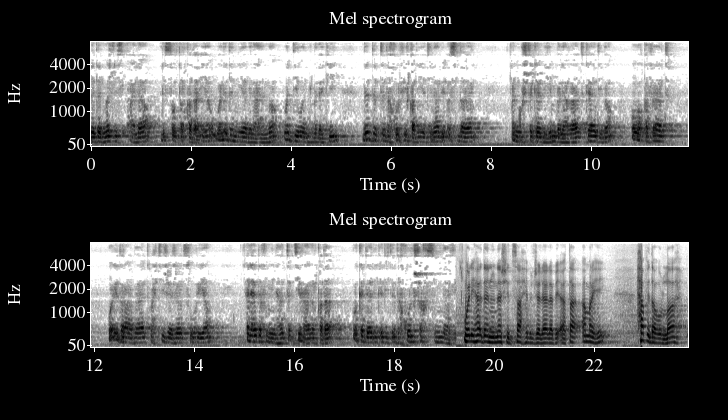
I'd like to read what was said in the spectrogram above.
لدى المجلس الأعلى للسلطة القضائية ولدى النيابة العامة والديوان الملكي ضد التدخل في قضيتنا بإصدار المشتكى بهم بلاغات كاذبة ووقفات وإضرابات واحتجاجات صورية الهدف منها التأثير على القضاء وكذلك لتدخل شخص ما ولهذا نناشد صاحب الجلالة بإعطاء أمره. حفظه الله.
